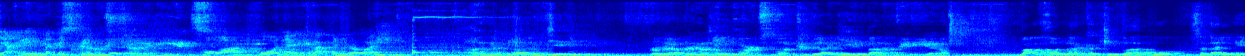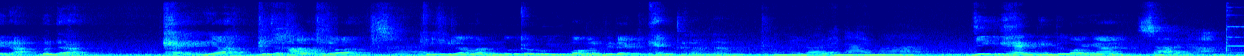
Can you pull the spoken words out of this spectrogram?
อยากรีบมาติดฟิล์มเลยเพราะว่ากลัวนาฬิกาเป็นรอย เฮ้ยมันเป็นรอยจริงๆมันเป็นรอย Remember จ how ริง the parts looked at แล้วยิ่ง the แบบ video? บางคนอะก็คิดว่าพวกสแตนเลสอะมันจะแข็งเนี่ยมันจะอ่อนใช่ป่ะใช่จริงๆแล้วมันนุชก็รู้อยู่ว่ามันไม่ได้แข็งขนาดนั้น มันเป็นรอยได้ง่ายมาก ยิ่งแข็งยิ่งเป็นรอยง่าย ใช่ค่ะอ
